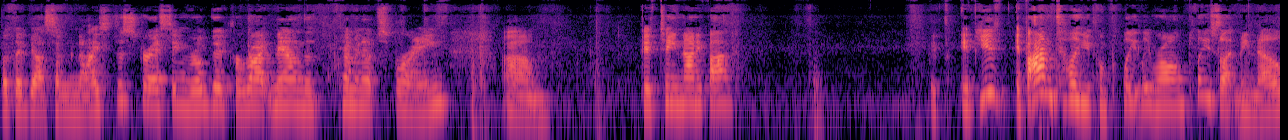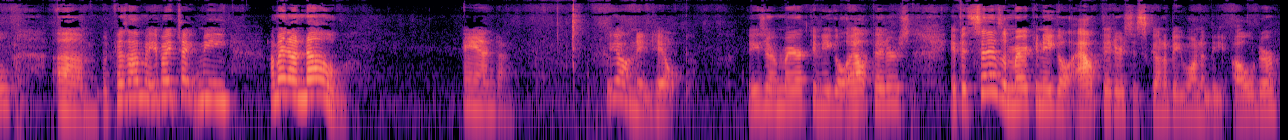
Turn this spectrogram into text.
but they've got some nice distressing, real good for right now in the coming up spring. Um, Fifteen ninety five. If if you if I'm telling you completely wrong, please let me know, um, because I may, it may take me. I may not know, and uh, we all need help. These are American Eagle Outfitters. If it says American Eagle Outfitters, it's going to be one of the older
